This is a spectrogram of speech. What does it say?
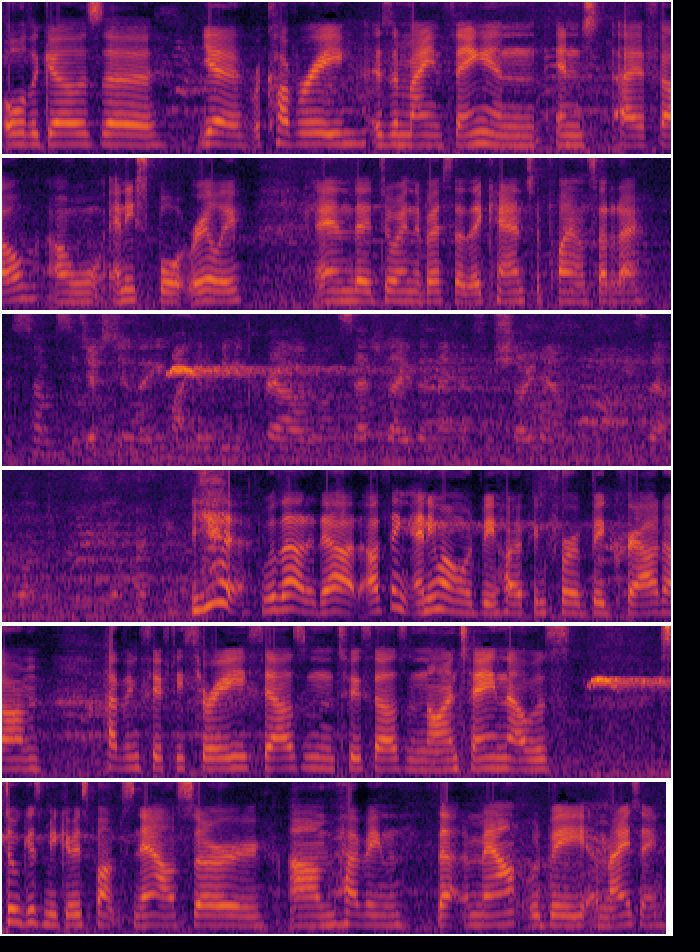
all the girls are, yeah, recovery is a main thing in, in AFL, or any sport really, and they're doing the best that they can to play on Saturday. There's some suggestion that you might get a bigger crowd on Saturday than they had for Showdown. Is that what you're hoping for? Yeah, without a doubt. I think anyone would be hoping for a big crowd. Um, having 53,000 in 2019, that was still gives me goosebumps now. So um, having that amount would be amazing.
